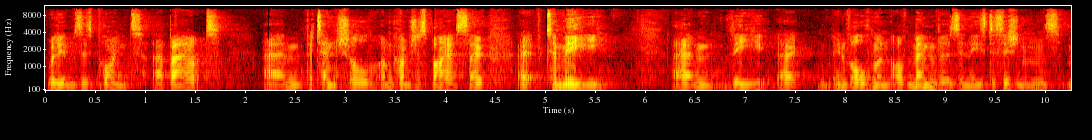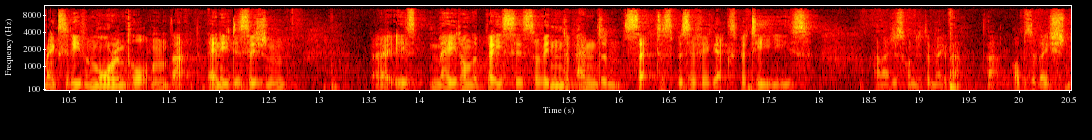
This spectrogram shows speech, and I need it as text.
Williams's point about um, potential unconscious bias. So uh, to me, um, the uh, involvement of members in these decisions makes it even more important that any decision uh, is made on the basis of independent sector-specific expertise. And I just wanted to make that, that observation.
